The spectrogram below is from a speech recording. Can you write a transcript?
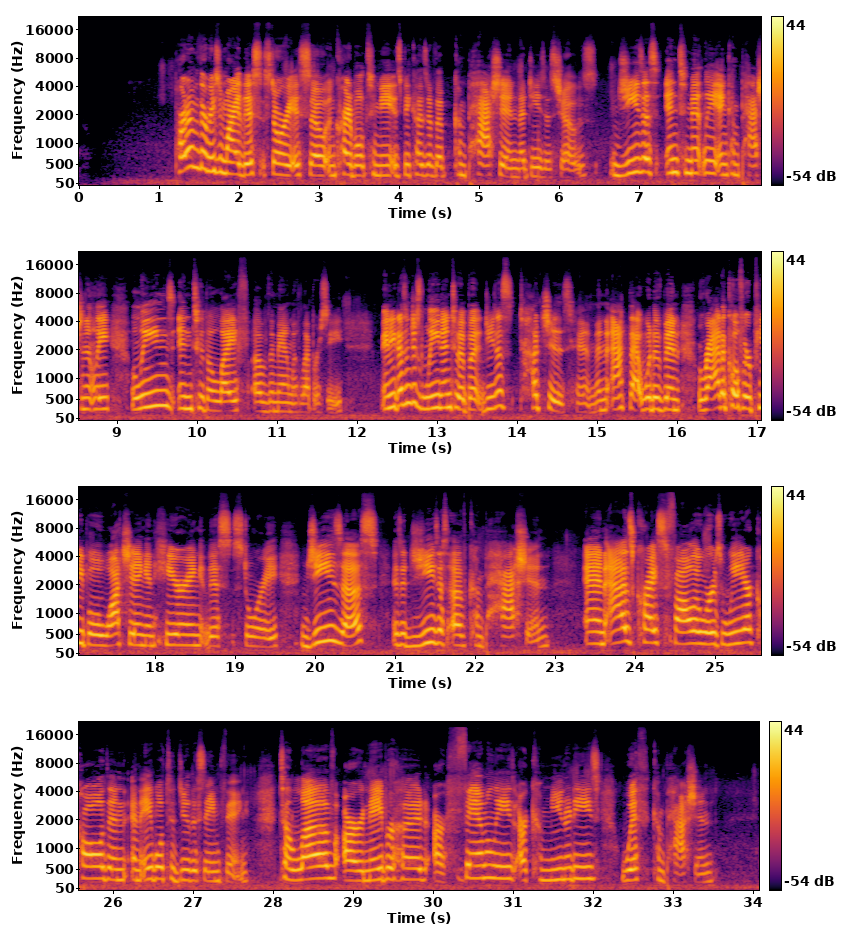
Part of the reason why this story is so incredible to me is because of the compassion that Jesus shows. Jesus intimately and compassionately leans into the life of the man with leprosy. And he doesn't just lean into it, but Jesus touches him, an act that would have been radical for people watching and hearing this story. Jesus is a Jesus of compassion and as Christ's followers, we are called and, and able to do the same thing to love our neighborhood, our families, our communities with compassion.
